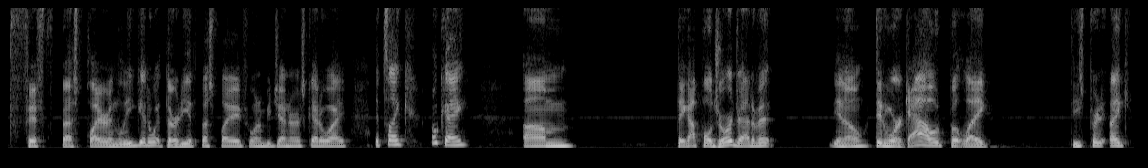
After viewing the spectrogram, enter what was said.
fifth best player in the league get away, thirtieth best player if you want to be generous get away. It's like okay, um, they got Paul George out of it. You know, didn't work out, but like these pretty like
